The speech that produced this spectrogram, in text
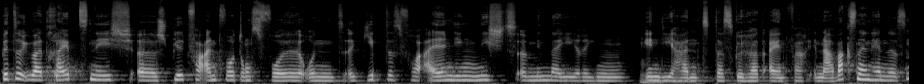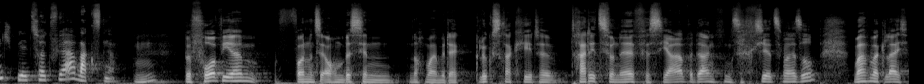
bitte übertreibt's nicht, äh, spielt verantwortungsvoll und äh, gebt es vor allen Dingen nicht äh, Minderjährigen in die Hand. Das gehört einfach in Erwachsenenhände. Es ist ein Spielzeug für Erwachsene. Erwachsene. Mhm. Bevor wir wollen uns ja auch ein bisschen nochmal mit der Glücksrakete traditionell fürs Jahr bedanken, sag ich jetzt mal so. Machen wir gleich.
